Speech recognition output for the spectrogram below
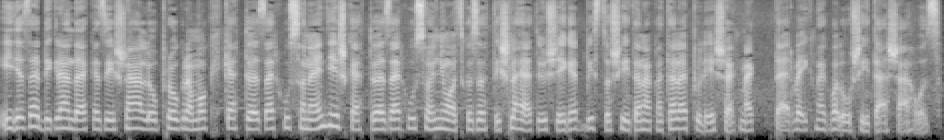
Így az eddig rendelkezésre álló programok 2021 és 2028 között is lehetőséget biztosítanak a településeknek terveik megvalósításához.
